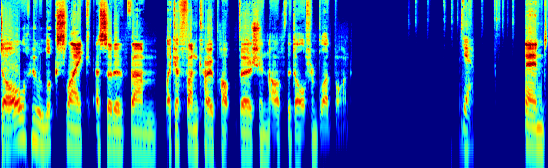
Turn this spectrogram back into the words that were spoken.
doll who looks like a sort of um like a Funko Pop version of the doll from Bloodborne. Yeah. And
